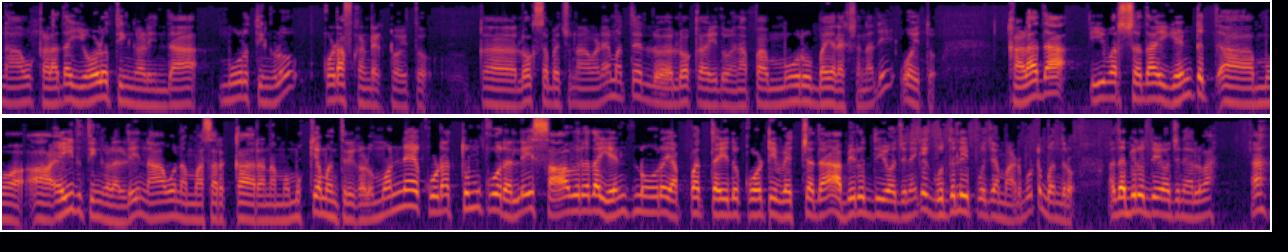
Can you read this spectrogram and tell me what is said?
ನಾವು ಕಳೆದ ಏಳು ತಿಂಗಳಿಂದ ಮೂರು ತಿಂಗಳು ಕೋಡ್ ಆಫ್ ಕಂಡಕ್ಟ್ ಹೋಯಿತು. ಲೋಕಸಭೆ ಚುನಾವಣೆ ಮತ್ತು ಲೋಕ ಇದು ಏನಪ್ಪ, ಮೂರು ಬೈ ಎಲೆಕ್ಷನಲ್ಲಿ ಹೋಯಿತು. ಕಳೆದ ಈ ವರ್ಷದ ಎಂಟು ಐದು ತಿಂಗಳಲ್ಲಿ ನಾವು ನಮ್ಮ ಸರ್ಕಾರ, ನಮ್ಮ ಮುಖ್ಯಮಂತ್ರಿಗಳು ಮೊನ್ನೆ ಕೂಡ ತುಮಕೂರಲ್ಲಿ ಸಾವಿರದ ಎಂಟುನೂರ ಎಪ್ಪತ್ತೈದು ಕೋಟಿ ವೆಚ್ಚದ ಅಭಿವೃದ್ಧಿ ಯೋಜನೆಗೆ ಗುದ್ದಲಿ ಪೂಜೆ ಮಾಡಿಬಿಟ್ಟು ಬಂದರು. ಅದು ಅಭಿವೃದ್ಧಿ ಯೋಜನೆ ಅಲ್ವಾ? ಹಾಂ?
